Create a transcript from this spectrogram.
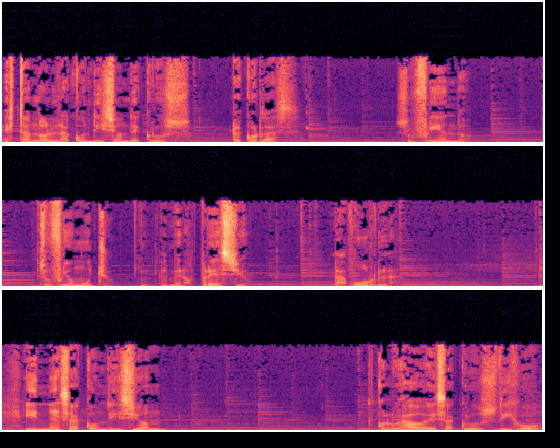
Estando en la condición de cruz, ¿recordás? sufriendo. Sufrió mucho, el menosprecio, la burla, Y en esa condición, colgado de esa cruz, dijo,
